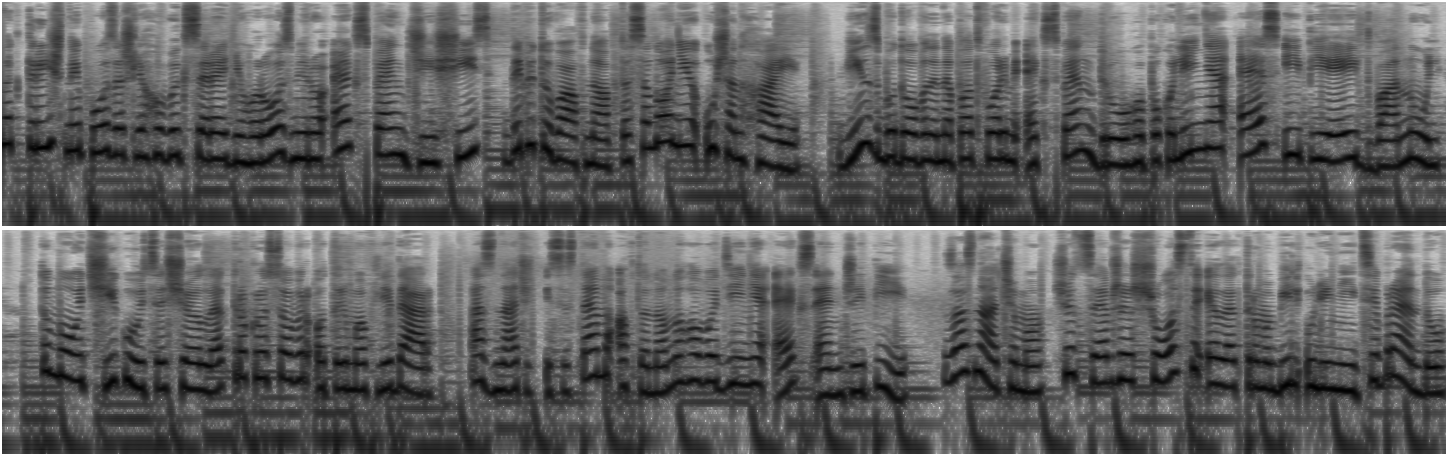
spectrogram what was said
Електричний позашляховик середнього розміру Xpeng G6 дебютував на автосалоні у Шанхаї. Він збудований на платформі Xpeng другого покоління SEPA 2.0, тому очікується, що електрокросовер отримав лідар, а значить і систему автономного водіння XNGP. Зазначимо, що це вже шостий електромобіль у лінійці бренду.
